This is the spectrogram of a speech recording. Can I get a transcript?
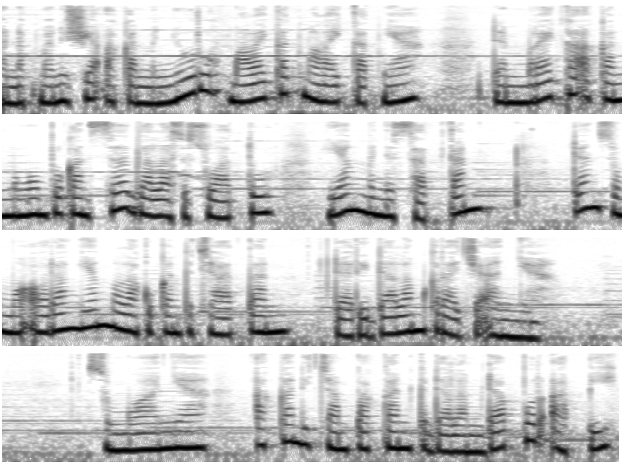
Anak manusia akan menyuruh malaikat-malaikatnya dan mereka akan mengumpulkan segala sesuatu yang menyesatkan dan semua orang yang melakukan kejahatan dari dalam kerajaannya. Semuanya akan dicampakkan ke dalam dapur api,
